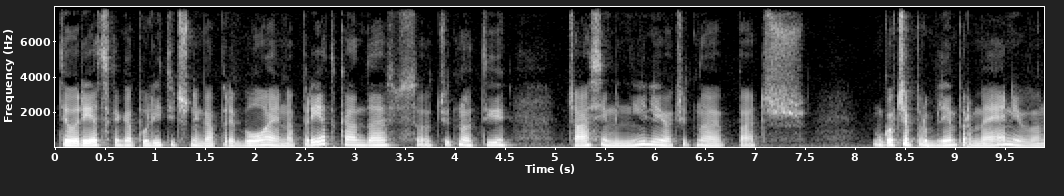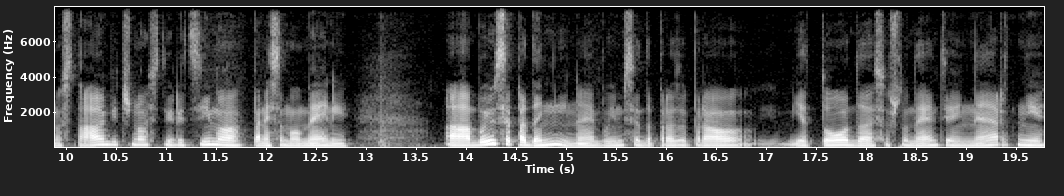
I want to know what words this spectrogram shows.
teoretskega političnega preboja in napredka, da so očitno ti časi minili, očitno je pač mogoče problem pri meni v nostalgičnosti, recimo, pa ne samo v meni. A, bojim se pa, da ni, ne? bojim se, da pravzaprav je to, da so študenti inertni,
